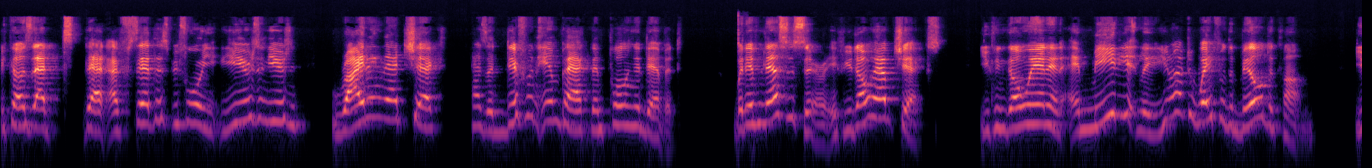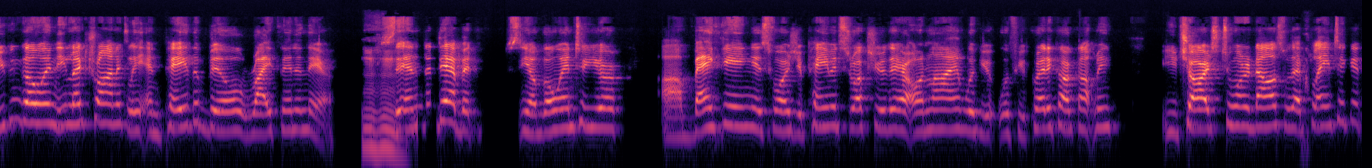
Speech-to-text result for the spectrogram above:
Because that that I've said this before years and years. Writing that check has a different impact than pulling a debit. But if necessary, if you don't have checks, you can go in and immediately, you don't have to wait for the bill to come. You can go in electronically and pay the bill right then and there. Mm-hmm. Send the debit, you know, go into your uh, banking as far as your payment structure there online with your with your credit card company. You charge two hundred dollars for that plane ticket.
